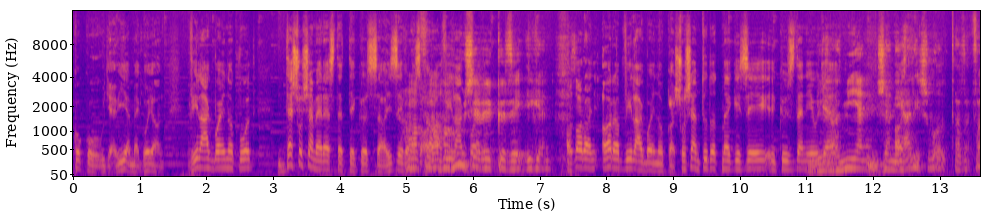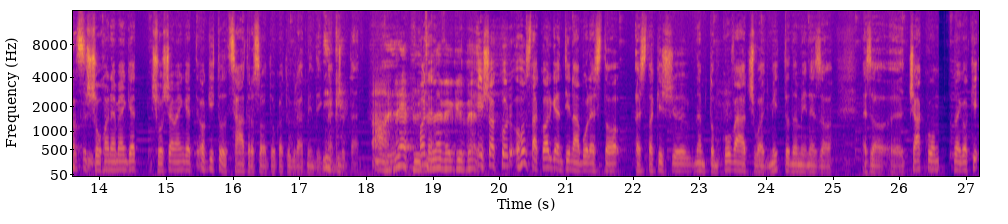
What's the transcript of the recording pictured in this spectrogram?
Kokó, ugye ilyen meg olyan világbajnok volt, de sosem eresztették össze a izével, az arab a húsevők közé, igen. az arany, arab világbajnokkal sosem tudott meg izé küzdeni, ugye? Az milyen zseniális volt az a fasz. Soha nem enged, sosem enged, aki tudott szátraszaltókat ugrált mindig meccs után. Ah, repült Hanem- a levegőben. És akkor hozták Argentinából ezt a, ezt a kis, nem tudom, Kovács, vagy mit tudom én, ez a, ez a ö, Csakom, meg aki,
